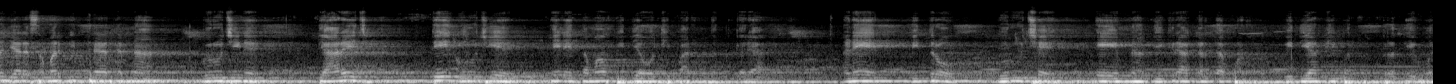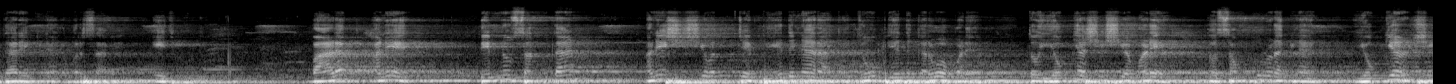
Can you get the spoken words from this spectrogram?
ભગવાન જ્યારે સમર્પિત થયા તેમના ગુરુજીને ત્યારે જ તે ગુરુજીએ એને તમામ વિદ્યાઓથી પારંગત કર્યા અને મિત્રો ગુરુ છે એ એમના દીકરા કરતાં પણ વિદ્યાર્થી પ- પ્રત્યે વધારે જ્ઞાન વરસાવે એ જ ગુરુ બાળક અને તેમનું સંતાન અને શિષ્ય વચ્ચે ભેદ ના રાખે જો ભેદ કરવો પડે તો યોગ્ય શિષ્ય મળે તો સંપૂર્ણ જ્ઞાન યોગ્ય શિ-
